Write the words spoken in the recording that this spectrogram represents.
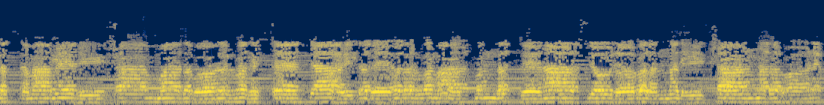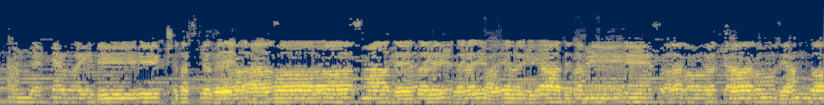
दत्तमामे दीक्षाम् माधवो निर्मधिश्चेद्याहैतदेव सर्वमात्मम् दत्तेनास्योजो बलम् न दीक्षान्नदीक्षितस्य देवस्मादेतैतैवयादितमे स्वरगम् सिहन्तो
